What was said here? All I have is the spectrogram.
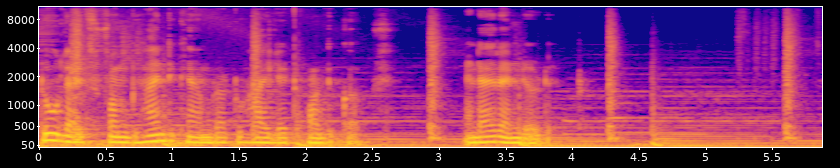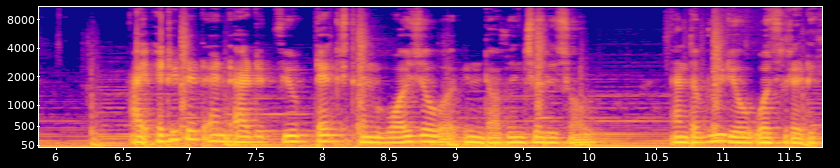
two lights from behind the camera to highlight all the cups, and I rendered it. I edited and added few text and voiceover in DaVinci Resolve and the video was ready.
